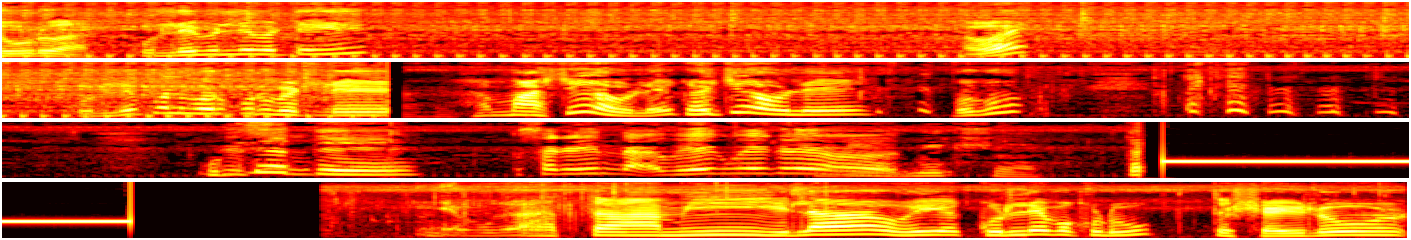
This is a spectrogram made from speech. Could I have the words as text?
एवढं आहे. कुर्ले बिल्ले भेटते की होय? कुर्ले पण भरपूर भेटले. हा, मासे गावले खयचे गावले? बघू. कुठले आहेत ते? सगळे ना- वेगवेगळे. हे बघा, आता आम्ही हिला होय कुर्ले पकडू? तर शैलो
